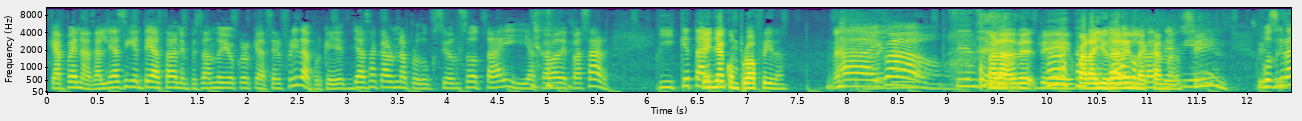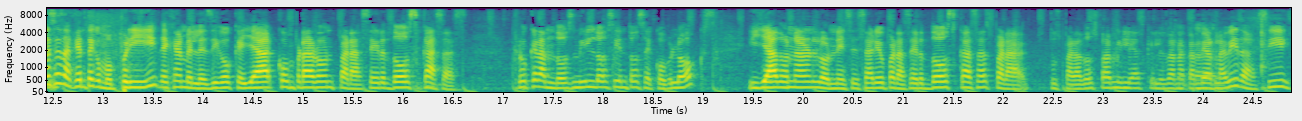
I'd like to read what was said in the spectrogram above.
que apenas al día siguiente ya estaban empezando yo creo que a hacer Frida, porque ya sacaron una producción sota y acaba de pasar. ¿Y qué tal? ¿Quién ya compró a Frida? Ay, no. Serio. Para, de- de- para ayudar en la cana. bien. Sí. Sí, pues sí, gracias a gente como PRI, déjenme les digo que ya compraron para hacer dos casas. Creo que eran 2.200 ecoblocks y ya donaron lo necesario para hacer dos casas para pues para dos familias que les van a cambiar la vida. Sí,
